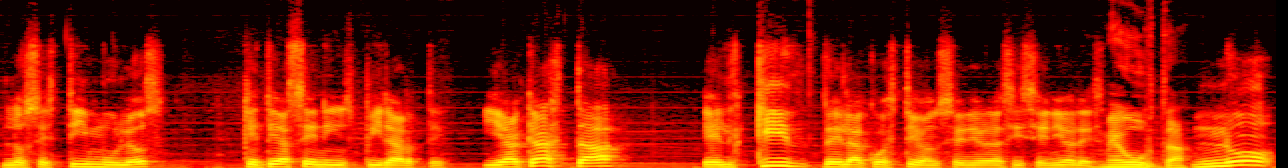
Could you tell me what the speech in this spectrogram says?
los estímulos que te hacen inspirarte. Y acá está el kit de la cuestión, señoras y señores. Me gusta. No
